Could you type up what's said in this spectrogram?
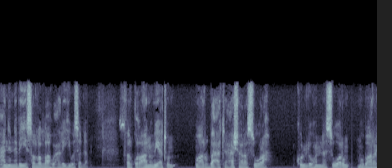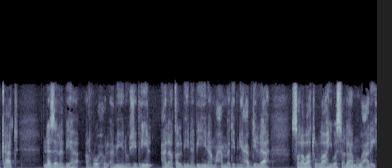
عن النبي صلى الله عليه وسلم. فالقرآن مئة وأربعة عشر سورة كلهن سور مباركات نزل بها الروح الأمين جبريل على قلب نبينا محمد بن عبد الله صلوات الله وسلامه عليه.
